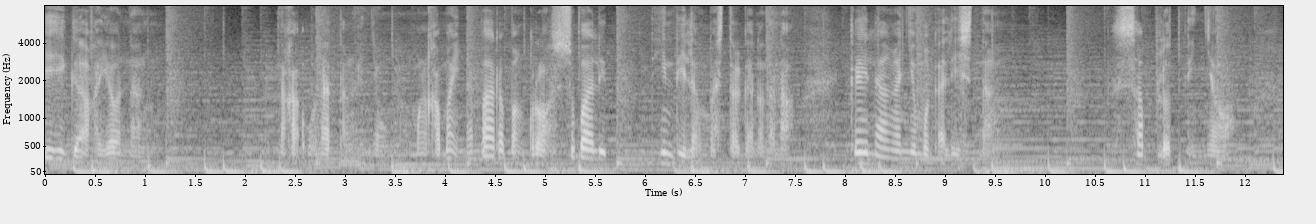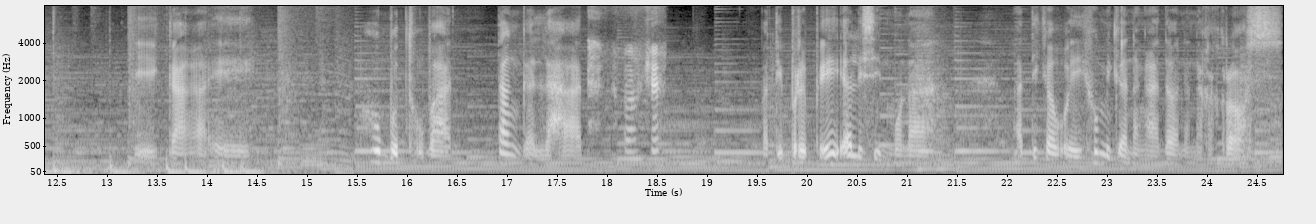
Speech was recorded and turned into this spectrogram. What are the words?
Hihiga kayo ng nakaunat ang inyong mga kamay na para bang cross. Subalit hindi lang basta ganun ano. Kailangan nyo mag-alis ng saplot ninyo. Ika nga eh, hubot-hubad, tanggal lahat. Okay. Pati brief eh, alisin mo na. At ikaw ay humiga na nga daw na nakakross.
